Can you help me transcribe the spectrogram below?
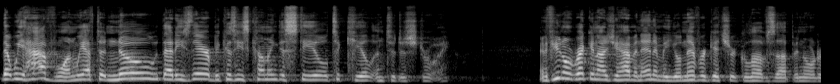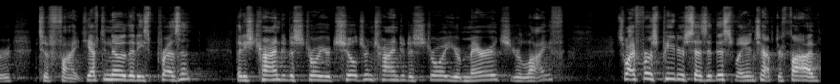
that we have one. We have to know that he's there because he's coming to steal, to kill, and to destroy. And if you don't recognize you have an enemy, you'll never get your gloves up in order to fight. You have to know that he's present that he's trying to destroy your children, trying to destroy your marriage, your life. That's why First Peter says it this way in chapter 5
